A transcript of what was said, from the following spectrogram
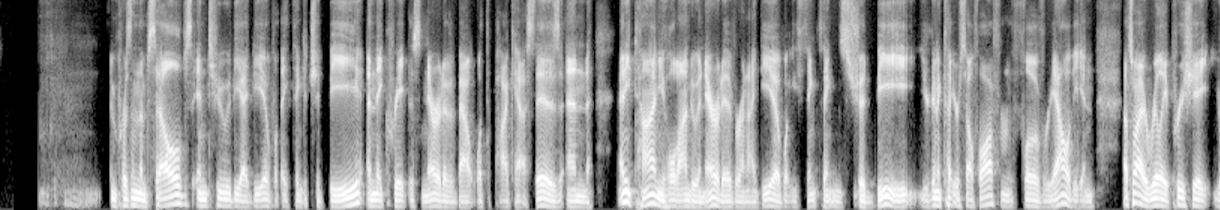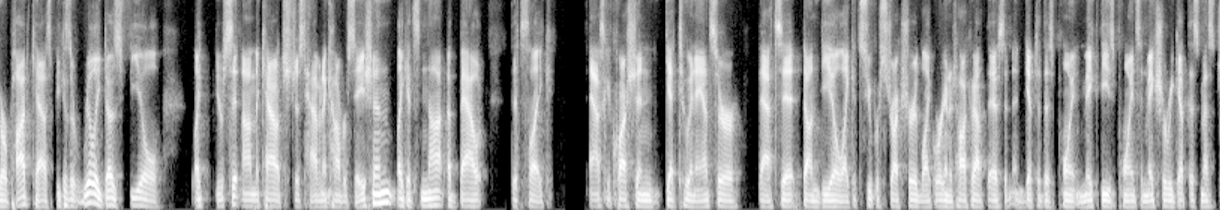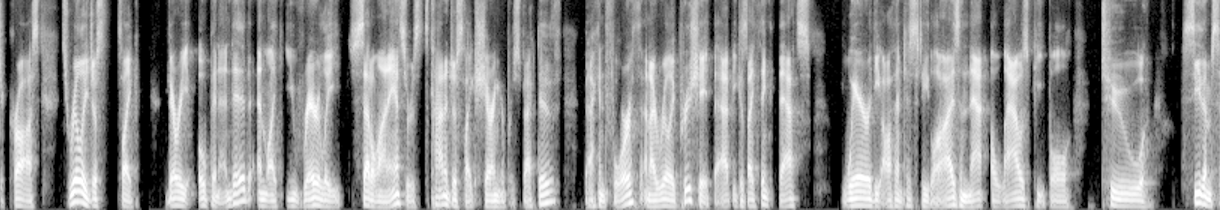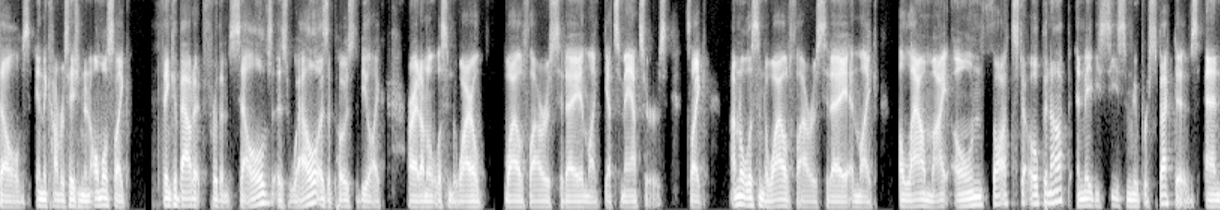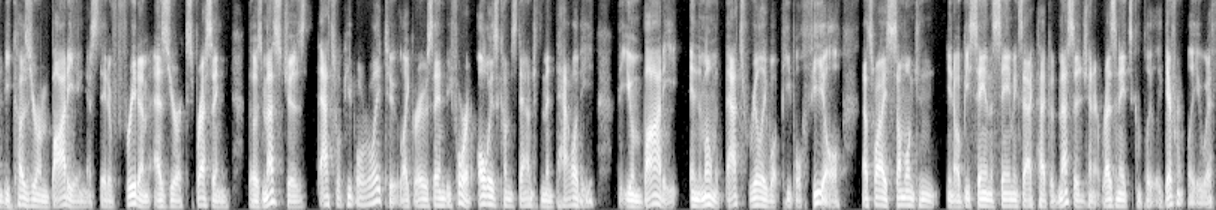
imprison themselves into the idea of what they think it should be and they create this narrative about what the podcast is. And anytime you hold on to a narrative or an idea of what you think things should be you're going to cut yourself off from the flow of reality. And that's why i really appreciate your podcast because it really does feel like you're sitting on the couch just having a conversation. Like it's not about this like ask a question get to an answer that's it, done deal. Like it's super structured. Like we're going to talk about this and then get to this point and make these points and make sure we get this message across. It's really just like very open ended and like you rarely settle on answers. It's kind of just like sharing your perspective back and forth. And I really appreciate that because I think that's where the authenticity lies and that allows people to see themselves in the conversation and almost like think about it for themselves as well as opposed to be like all right i'm going to listen to wild wildflowers today and like get some answers. It's like I'm going to listen to wildflowers today and like allow my own thoughts to open up and maybe see some new perspectives. And because you're embodying a state of freedom as you're expressing those messages, that's what people relate to. Like Ray was saying before, it always comes down to the mentality that you embody in the moment. That's really what people feel. That's why someone can, you know, be saying the same exact type of message and it resonates completely differently with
